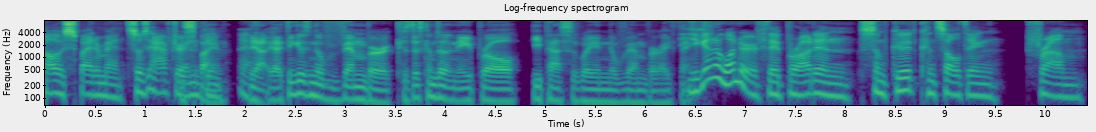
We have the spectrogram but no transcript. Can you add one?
Oh, Spider Man. So it's after Spy- Endgame. Yeah. I think it was November because this comes out in April. He passed away in November, I think. You gotta wonder if they brought in some good consulting from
